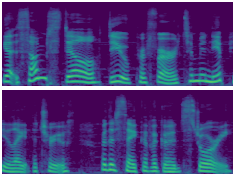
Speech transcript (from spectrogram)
Yet some still do prefer to manipulate the truth for the sake of a good story.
